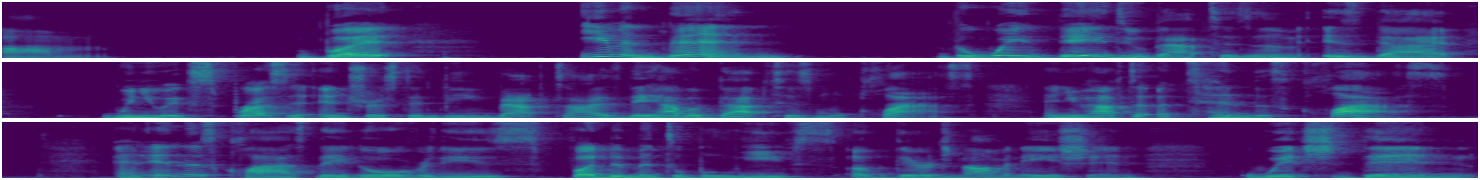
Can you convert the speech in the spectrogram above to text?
Um, but even then, the way they do baptism is that when you express an interest in being baptized, they have a baptismal class and you have to attend this class. And in this class, they go over these fundamental beliefs of their denomination, which then,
